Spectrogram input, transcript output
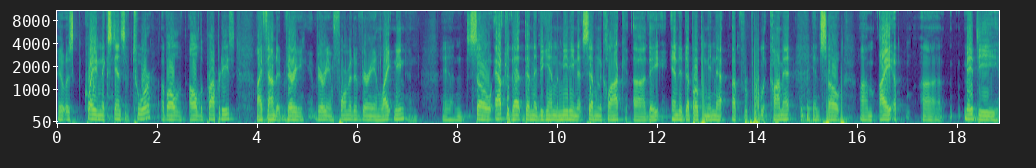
It was quite an extensive tour of all, all the properties. I found it very, very informative, very enlightening, and and so after that, then they began the meeting at 7 o'clock. Uh, They ended up opening that up for public comment. And so um, I uh, made the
